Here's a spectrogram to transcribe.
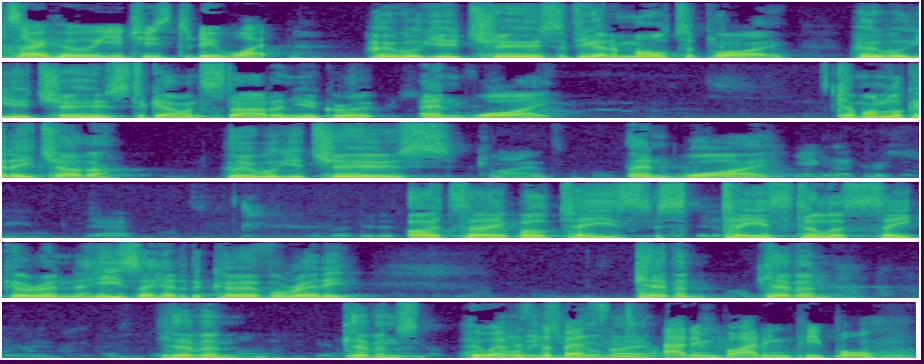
Sorry, who will you choose to do what? Who will you choose? If you're going to multiply, who will you choose to go and start a new group and why? Come on, look at each other. Who will you choose and why? I'd say, well, T's, T is still a seeker and he's ahead of the curve already. Kevin, Kevin, Kevin, Kevin's Whoever's the best at inviting people.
